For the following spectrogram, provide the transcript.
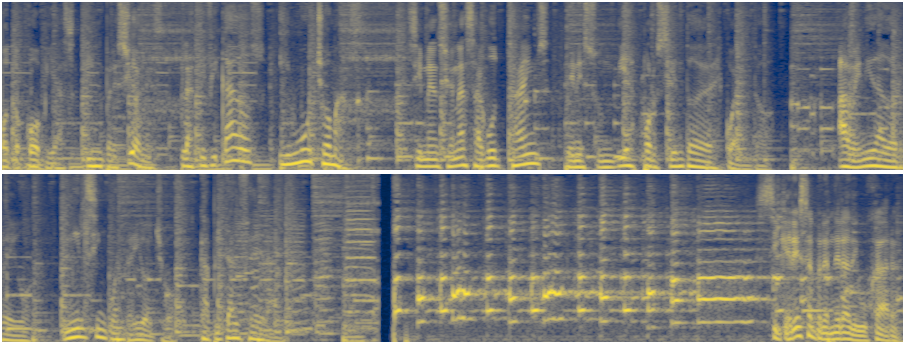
Fotocopias, impresiones, plastificados y mucho más. Si mencionás a Good Times, tenés un 10% de descuento. Avenida Dorrego, 1058, Capital Federal. Si querés aprender a dibujar,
